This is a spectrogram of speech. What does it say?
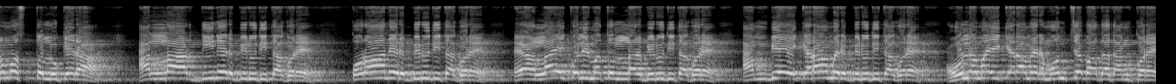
সমস্ত লোকেরা আল্লাহর দিনের বিরোধিতা করে, কোরআনের বিরোধিতা করে আল্লাহ কলিমাতুল্লাহর বিরোধিতা করে আম্বিয়া কেরামের বিরোধিতা করে ওলামাই কেরামের মঞ্চে বাধা দান করে,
